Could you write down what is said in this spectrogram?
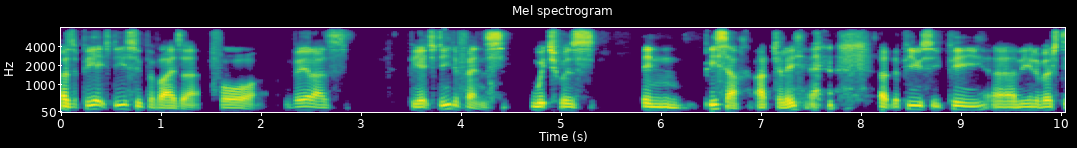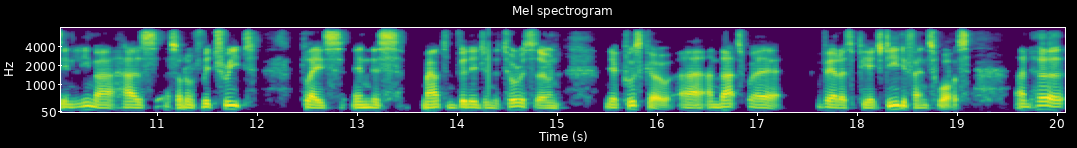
as a PhD supervisor for Vera's PhD defense, which was in Pisac, actually, at the PUCP, uh, the university in Lima has a sort of retreat place in this mountain village in the tourist zone near Cusco, uh, and that's where Vera's PhD defense was. And her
